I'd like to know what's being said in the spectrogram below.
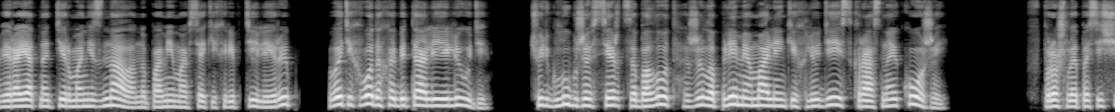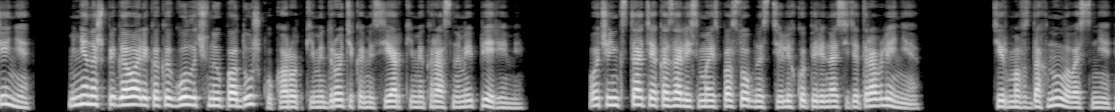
Вероятно, Тирма не знала, но помимо всяких рептилий и рыб, в этих водах обитали и люди. Чуть глубже в сердце болот жило племя маленьких людей с красной кожей. В прошлое посещение меня нашпиговали как иголочную подушку короткими дротиками с яркими красными перьями. Очень кстати оказались мои способности легко переносить отравление. Тирма вздохнула во сне,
